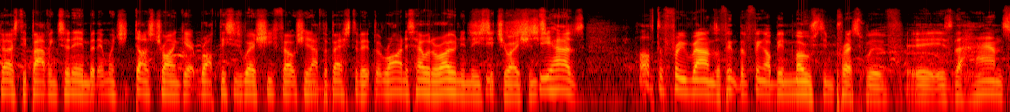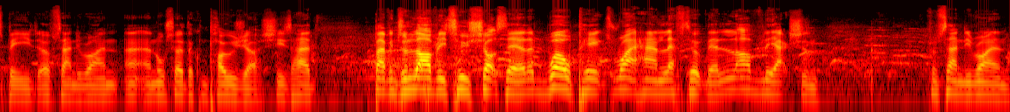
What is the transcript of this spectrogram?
Kirsty Bavington in. But then when she does try and get rough, this is where she felt she'd have the best of it. But Ryan has held her own in these She- situations. She has. After three rounds, I think the thing I've been most impressed with is the hand speed of Sandy Ryan and also the composure. She's had Bavington lovely two shots there. Well picked, right hand, left hook there. Lovely action from Sandy Ryan.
